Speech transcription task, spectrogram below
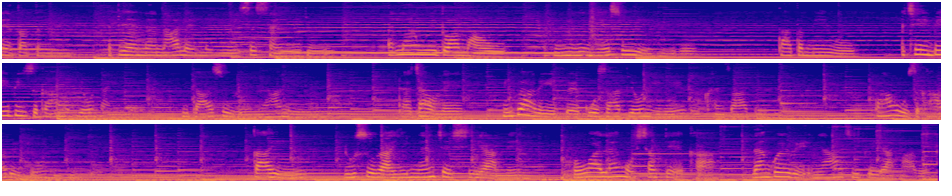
နဲ့တသမီ အပြန်အလှန်နားလည်မှုတွေဆက်ဆံရေးတွေအလန်းဝေးသွားမှာကိုမိမိအမြဲဆိုးရည်နေတယ်တာသမီကိုအချိန်ပေးပြီးစကားမပြောနိုင်တဲ့မိသားစုတွေများနေတယ်ဒါကြောင့်လဲမိဘတွေအတွက်ကိုစားပြောနေတယ်လို့ခံစားပြီးတားကိုစကားတွေပြောနေပြီတားယူလူဆိုတာရည်မှန်းချက်ရှိရမယ်ဘဝလမ်းကိုလျှောက်တဲ့အခါလမ်းခွဲတွေအများကြီးတွေ့ရမှာပဲ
